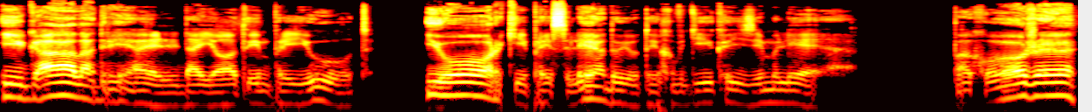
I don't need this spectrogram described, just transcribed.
и Галадриэль дает им приют, и орки преследуют их в дикой земле. Похоже,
